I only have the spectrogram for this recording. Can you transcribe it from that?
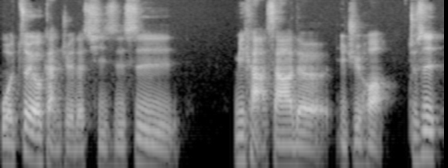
我最有感觉的其实是米卡莎的一句话，就是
